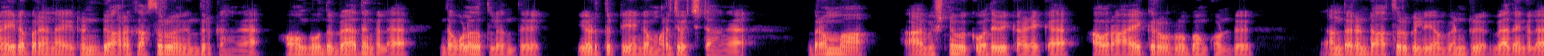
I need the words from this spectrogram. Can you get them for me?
கைடபர் என ரெண்டு அரசு அசுரர்கள் இருந்திருக்காங்க. அவங்க வந்து வேதங்களை இந்த உலகத்துலேருந்து எடுத்துட்டு எங்கே மறைச்சி வச்சுட்டாங்க. பிரம்மா விஷ்ணுவுக்கு உதவிக்கு அழைக்க அவர் அயக்கிற ரூபம் கொண்டு அந்த ரெண்டு அசுர்களையும் வென்று வேதங்களை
